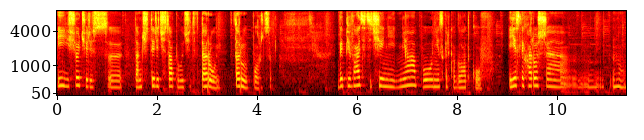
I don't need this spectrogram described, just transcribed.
и еще через э, там, 4 часа получить второй, вторую порцию. Выпивать в течение дня по несколько глотков. Если хороший ну,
